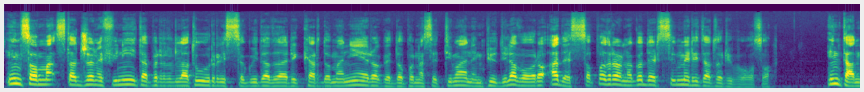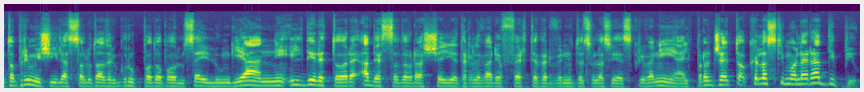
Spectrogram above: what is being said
Insomma, stagione finita per la Turris guidata da Riccardo Maniero che dopo una settimana in più di lavoro adesso potranno godersi il meritato riposo. Intanto Primicile ha salutato il gruppo dopo sei lunghi anni, il direttore adesso dovrà scegliere tra le varie offerte pervenute sulla sua scrivania il progetto che lo stimolerà di più.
